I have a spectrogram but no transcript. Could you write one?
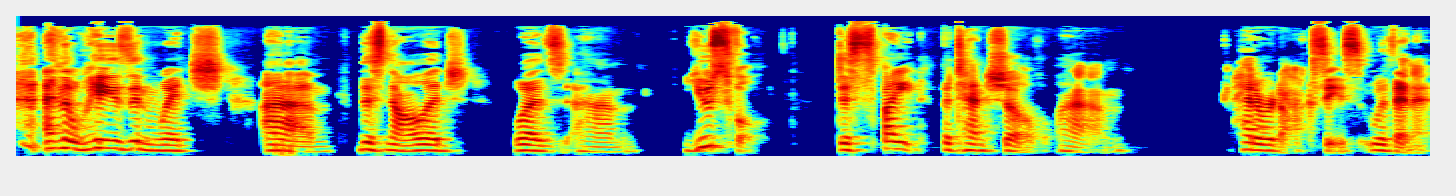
and the ways in which um, this knowledge was um, useful despite potential um, heterodoxies within it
